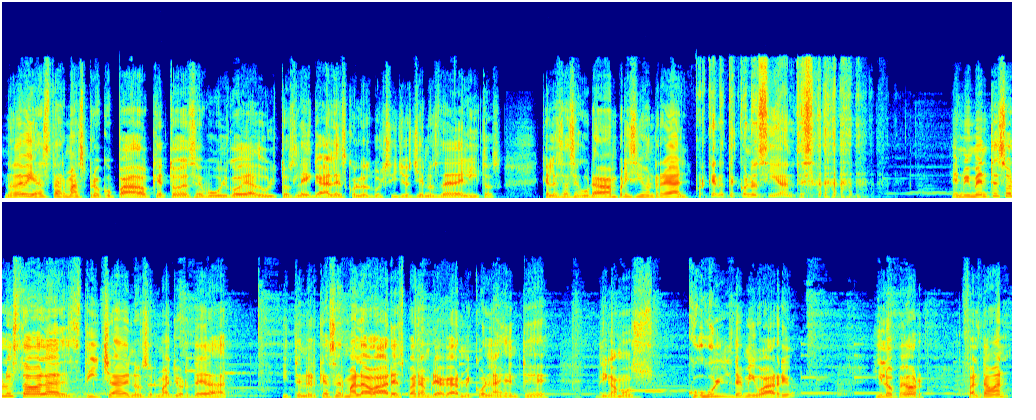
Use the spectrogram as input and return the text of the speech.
No debía estar más preocupado que todo ese vulgo de adultos legales con los bolsillos llenos de delitos que les aseguraban prisión real. ¿Por qué no te conocía antes? En mi mente solo estaba la desdicha de no ser mayor de edad y tener que hacer malabares para embriagarme con la gente, digamos, cool de mi barrio. Y lo peor, faltaban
